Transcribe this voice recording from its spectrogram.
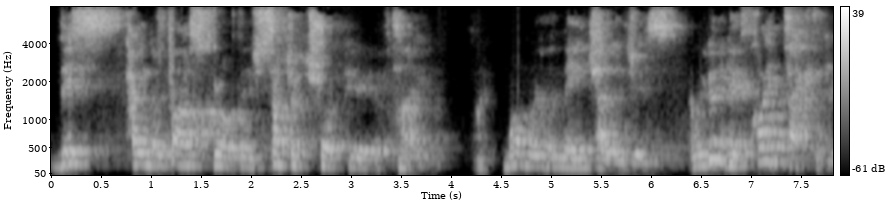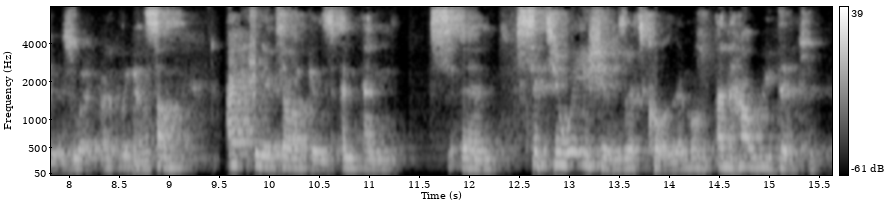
this kind of fast growth in such a short period of time. Like, what were the main challenges? And we're going to get quite tactical as well, right? Look mm-hmm. at some actual examples and, and uh, situations, let's call them, and how we dealt with them.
